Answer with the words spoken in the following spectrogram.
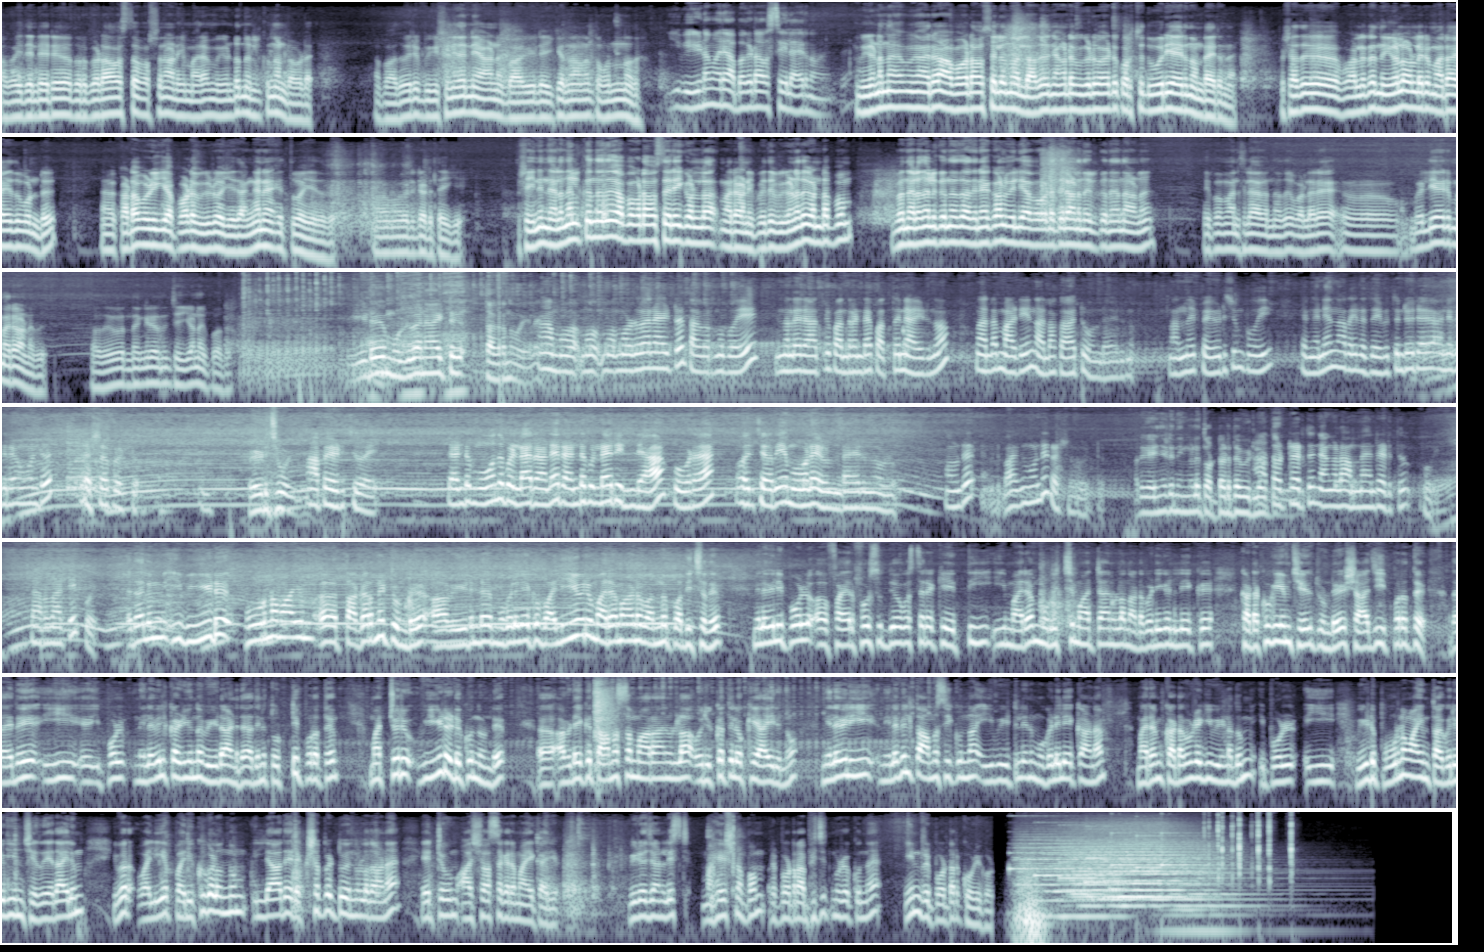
അപ്പോൾ ഇതിന്റെ ഒരു ദുർഘടാവസ്ഥ പ്രശ്നമാണ്. ഈ മരം വീണ്ടും നിൽക്കുന്നുണ്ട് അവിടെ. അപ്പോൾ അതൊരു ഭീഷണി തന്നെയാണ് ഭാവിയിലേക്ക് എന്നാണ് തോന്നുന്നത്. ഈ വീണ മരം അപകടാവസ്ഥയിലായിരുന്നു? നേരത്തെ? വീണ മരം അപകടാവസ്ഥയിലൊന്നും അല്ല അത് ഞങ്ങളുടെ വീടുമായിട്ട് കുറച്ച് ദൂരെയായിരുന്നു ഉണ്ടായിരുന്നത് പക്ഷെ അത് വളരെ നീളമുള്ളൊരു മരം ആയതുകൊണ്ട് ആ, കടപൊഴുകി അപ്പോടെ വീഴുകയോ ചെയ്ത് അങ്ങനെ എത്തുകയോ ചെയ്തത് വീടിന്റെ അടുത്തേക്ക്. പക്ഷേ ഇനി നിലനിൽക്കുന്നത് അപകടാവസ്ഥയിലേക്കുള്ള മരമാണ്. ഇപ്പോൾ ഇത് വീണത് കണ്ടപ്പം ഇപ്പോൾ നിലനിൽക്കുന്നത് അതിനേക്കാൾ വലിയ അപകടത്തിലാണ് നിൽക്കുന്നതെന്നാണ് ഇപ്പോൾ മനസ്സിലാകുന്നത്. വളരെ വലിയൊരു മരമാണിത്. അത് എന്തെങ്കിലും ഒന്നും ചെയ്യണം ഇപ്പോൾ അത്. വീട് മുഴുവനായിട്ട് തകർന്നു പോയി ആ മുഴുവനായിട്ട് തകർന്നു പോയി. ഇന്നലെ രാത്രി പന്ത്രണ്ട് പത്തിനായിരുന്നു. നല്ല മഴയും നല്ല കാറ്റും ഉണ്ടായിരുന്നു. നന്നായി പേടിച്ചും പോയി. എങ്ങനെയാണെന്ന് അറിയില്ല. ദൈവത്തിന്റെ ഒരു അനുഗ്രഹം കൊണ്ട് രക്ഷപ്പെട്ടു. പേടിച്ചു പോയി. ആ പേടിച്ചു പോയി. രണ്ട് മൂന്ന് പിള്ളേരാണ്. രണ്ട് പിള്ളേരില്ല. കൂടെ ഒരു ചെറിയ മോളെ ഉണ്ടായിരുന്നുള്ളൂ. അതുകൊണ്ട് ഭാഗ്യം കൊണ്ട് രക്ഷപ്പെട്ടു. അത് കഴിഞ്ഞിട്ട് നിങ്ങൾ തൊട്ടടുത്ത വീട്ടിൽ തൊട്ടടുത്ത് ഞങ്ങൾ അമ്മേന്റെ അടുത്ത് പോയി. തറവാട്ടിൽ പോയി. ഏതായാലും ഈ വീട് പൂർണമായും തകർന്നിട്ടുണ്ട്. ആ വീടിന്റെ മുകളിലേക്ക് വലിയൊരു മരമാണ് വന്ന് പതിച്ചത്. നിലവിലിപ്പോൾ ഇപ്പോൾ ഫയർഫോഴ്സ് ഉദ്യോഗസ്ഥരൊക്കെ എത്തി ഈ മരം മുറിച്ചു മാറ്റാനുള്ള നടപടികളിലേക്ക് കടക്കുകയും ചെയ്തിട്ടുണ്ട്. ഷാജി ഇപ്പുറത്ത് അതായത് ഈ ഇപ്പോൾ നിലവിൽ കഴിയുന്ന വീടാണിത്. അതിന് തൊട്ടിപ്പുറത്ത് മറ്റൊരു വീടെടുക്കുന്നുണ്ട്. അവിടേക്ക് താമസം മാറാനുള്ള ഒരുക്കത്തിലൊക്കെ ആയിരുന്നു. നിലവിൽ ഈ നിലവിൽ താമസിക്കുന്ന ഈ വീട്ടിലിന് മുകളിലേക്കാണ് മരം കടപുഴകി വീണതും ഇപ്പോൾ ഈ വീട് പൂർണമായും തകരുകയും ചെയ്തത്. ഏതായാലും ഇവർ വലിയ പരിക്കുകളൊന്നും ഇല്ലാതെ രക്ഷപ്പെട്ടു എന്നുള്ളതാണ് ഏറ്റവും ആശ്വാസകരമായ കാര്യം. Video journalist മഹേഷിനൊപ്പം reporter Abhijith Muzhakkunnu. In reporter Kozhikode.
